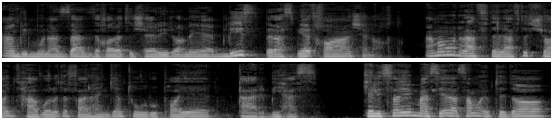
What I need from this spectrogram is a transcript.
امری منزه از دخالت شریرانه ابلیس به رسمیت خواهند شناخت. اما ما رفته رفته شاید تحولات فرهنگی هم تو اروپای غربی هست. کلیسای مسیحیت از همون ابتدا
